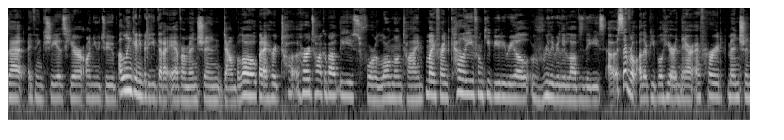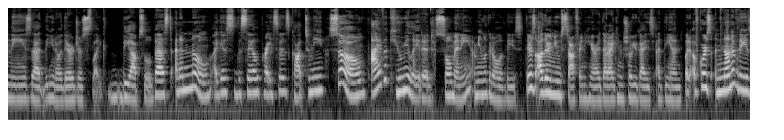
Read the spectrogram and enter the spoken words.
Lisette, I think she is here on YouTube. I'll link anybody that I ever mentioned down below, but I heard her talk about these for a long, long time. My friend Kelly from Keep Beauty Real really, really loves these. Uh, several other people here and there I've heard mention these that, you know, they're just like the absolute best. And I don't know, I guess the sale prices got to me. So I've accumulated so many. I mean, look at all of these. There's other new stuff in here that I can show you guys at the end but of course, none of these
